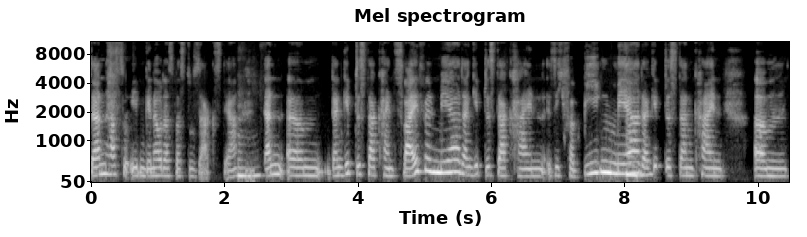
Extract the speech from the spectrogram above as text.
dann hast du eben genau das, was du sagst, ja. Mhm. Dann, ähm, dann gibt es da kein Zweifeln mehr, dann gibt es da kein sich verbiegen mehr, mhm. da gibt es dann kein, ähm,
